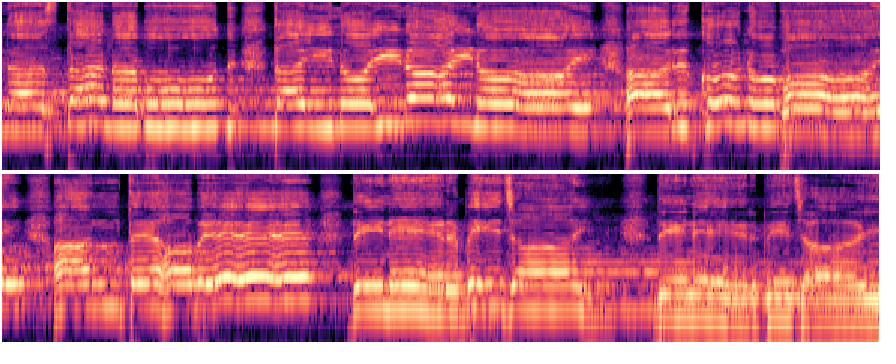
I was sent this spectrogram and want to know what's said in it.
নাস্তা নাবুদ। তাই নয় নয় নয়, আর কোনো ভয়। আনতে হবে দিনের বিজয় দিনের বিজয়।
